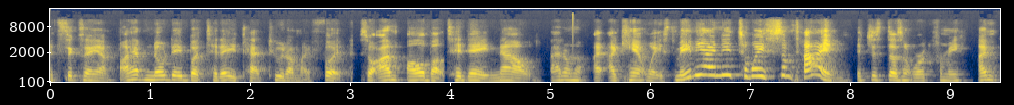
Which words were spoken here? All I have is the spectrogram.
It's 6 a.m. I have no day but today tattooed on my foot. So I'm all about today, now. I don't know. I, I, can't waste. Maybe I need to waste some time. It just doesn't work for me. I'm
